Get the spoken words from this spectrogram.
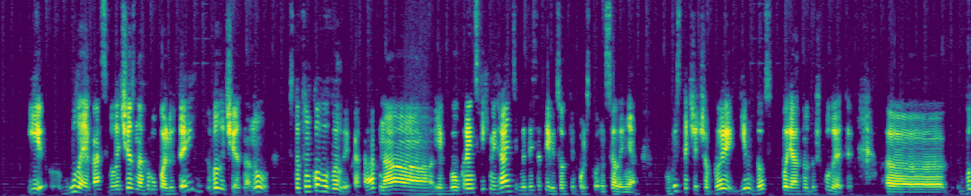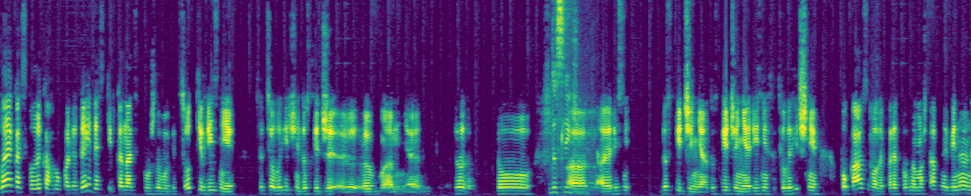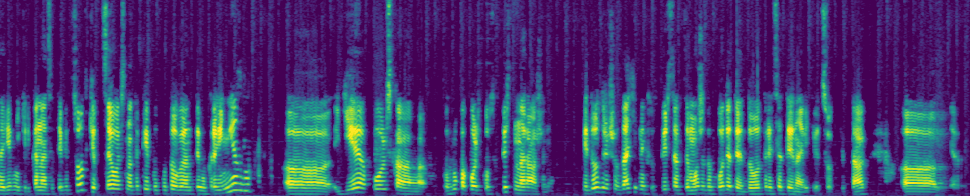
і була якась величезна група людей, величезна, ну стосунково велика, так на якби українських мігрантів і 10% польського населення вистачить, щоб їм досить порядно дошкулити. Е, була якась велика група людей, десь кільканадцять, можливо, відсотків різні соціологічні дослідження до, до Дослідження. е, е, різні дослідження, дослідження різні соціологічні показували перед повномасштабною війною на рівні кільканадцяти відсотків. Це ось на такий побутовий антиукраїнізм е, є польська група польського суспільства наражена. Підозрюю, що в західних суспільствах це може доходити до 30 навіть відсотків. Так е,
